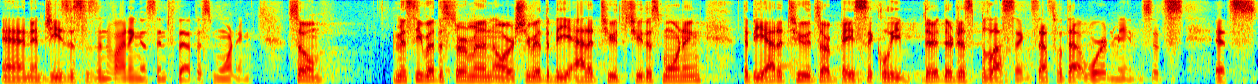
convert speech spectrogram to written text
And, and Jesus is inviting us into that this morning. So, Missy read the sermon, or she read the Beatitudes to you this morning. The Beatitudes are basically, they're, they're just blessings. That's what that word means. It's, it's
